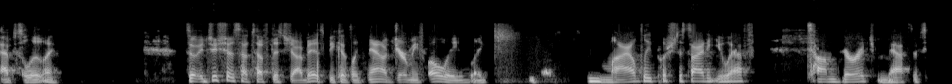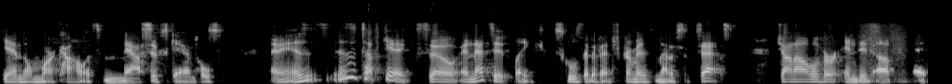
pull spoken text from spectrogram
Absolutely. So it just shows how tough this job is because like now Jeremy Foley like mildly pushed aside at UF. Tom Jurich, massive scandal. Mark Hollis, massive scandals. I mean, it's, it's a tough gig. So, and that's it. Like schools that have had tremendous amount of success. Jon Oliver ended up at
